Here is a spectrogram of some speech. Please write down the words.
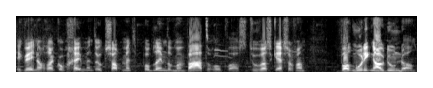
Ik weet nog dat ik op een gegeven moment ook zat met het probleem dat mijn water op was. Toen was ik echt zo van, wat moet ik nou doen dan?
